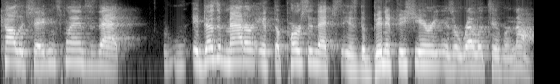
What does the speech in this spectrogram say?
college savings plans is that it doesn't matter if the person that is the beneficiary is a relative or not.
